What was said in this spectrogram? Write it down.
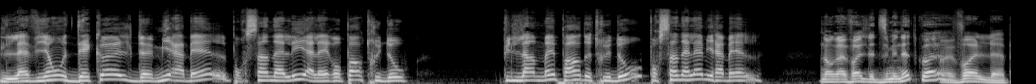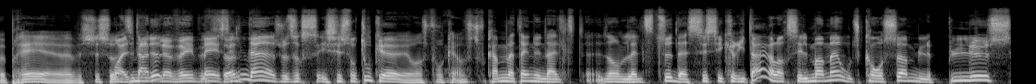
L'avion décolle de Mirabel pour s'en aller à l'aéroport Trudeau. Puis le lendemain, part de Trudeau pour s'en aller à Mirabel. Donc, un vol de 10 minutes, quoi. Un vol à peu près, euh, c'est ça, Ouais, le 10 temps de lever, Mais c'est le temps, je veux dire, c'est surtout que faut, quand- faut quand même atteindre une alti- donc, l'altitude assez sécuritaire. Alors c'est le moment où tu consommes le plus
